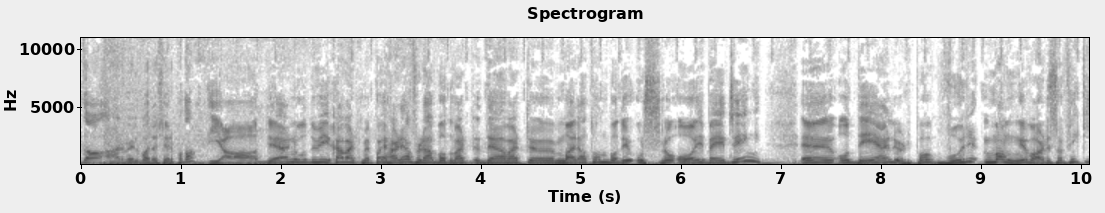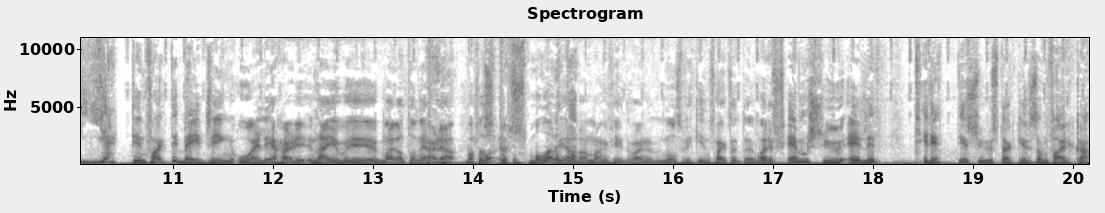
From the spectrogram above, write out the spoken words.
da er det vel bare å kjøre på, da. Ja, det er noe du ikke har vært med på i helga, for det har, både vært, det har vært maraton både i Oslo og i Beijing. Uh, og det jeg lurte på, hvor mange var det som fikk hjerteinfarkt i Beijing-OL i helga? Nei, maraton i helga. Hva slags spørsmål er dette? Ja, det var, mange, det var noen som fikk infarkt, vet du. Var det 5, 7 eller 37 stykker som farka?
